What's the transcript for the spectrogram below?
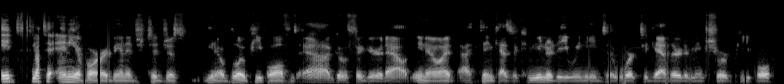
it's not to any of our advantage to just you know blow people off and say ah go figure it out you know I, I think as a community we need to work together to make sure people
